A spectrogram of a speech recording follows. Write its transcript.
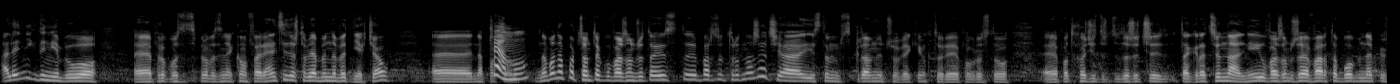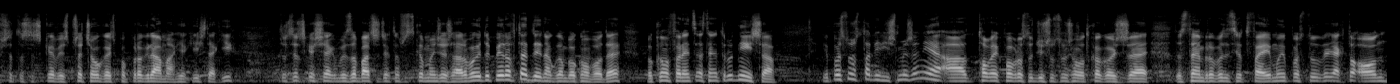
ale nigdy nie było e, propozycji prowadzenia konferencji, zresztą ja bym nawet nie chciał. E, na począt- Czemu? No bo na początek uważam, że to jest e, bardzo trudna rzecz. Ja jestem skromnym człowiekiem, który po prostu e, podchodzi do, do rzeczy tak racjonalnie i uważam, że warto byłoby najpierw się troszeczkę, wiesz, przeciągać po programach jakichś takich, troszeczkę się jakby zobaczyć, jak to wszystko będzie żarło i dopiero wtedy na głęboką wodę, bo konferencja jest najtrudniejsza. I po prostu ustaliliśmy, że nie, a Tomek po prostu gdzieś usłyszał od kogoś, że dostałem propozycję od Fejmu i po prostu jak to on,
